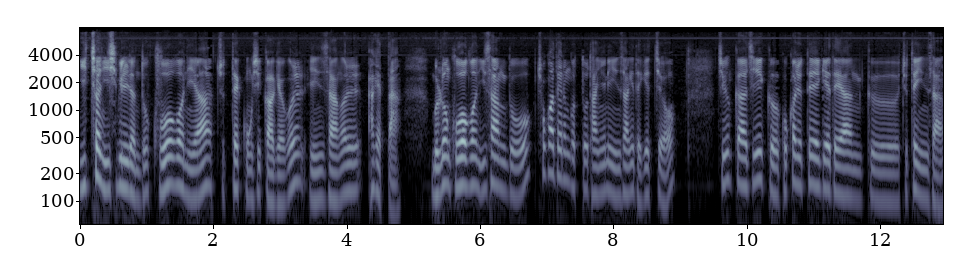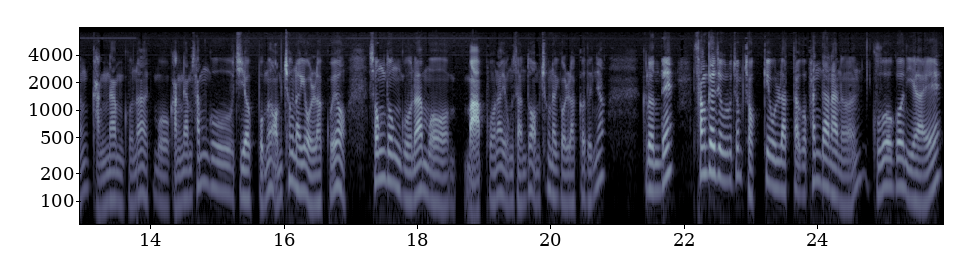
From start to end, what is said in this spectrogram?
2021년도 9억 원 이하 주택 공시가격을 인상을 하겠다. 물론 9억 원 이상도 초과되는 것도 당연히 인상이 되겠죠. 지금까지 그 고가주택에 대한 그 주택 인상 강남구나 뭐 강남 3구 지역 보면 엄청나게 올랐고요. 성동구나 뭐 마포나 용산도 엄청나게 올랐거든요. 그런데 상대적으로 좀 적게 올랐다고 판단하는 9억 원 이하의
